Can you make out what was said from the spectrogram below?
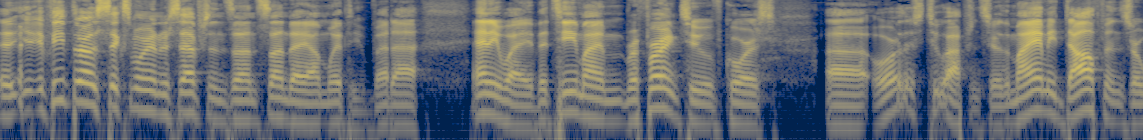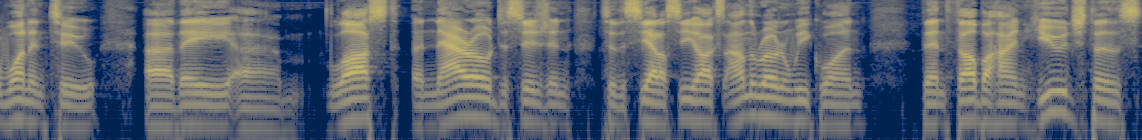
if he throws six more interceptions on Sunday, I'm with you. But uh, anyway, the team I'm referring to, of course, uh, or there's two options here. The Miami Dolphins are one and two. Uh, they um, lost a narrow decision to the Seattle Seahawks on the road in Week One. Then fell behind huge to the,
